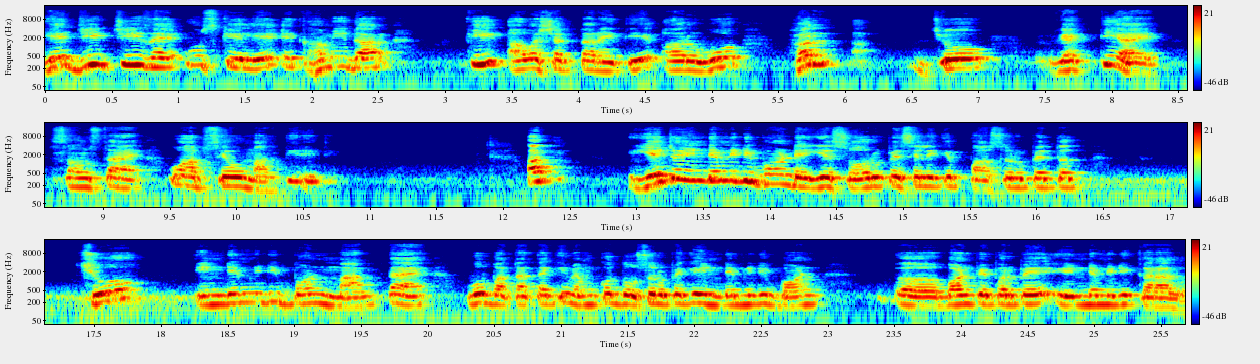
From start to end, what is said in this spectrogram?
ये जी चीज़ है, उसके लिए एक हमीदार की आवश्यकता रहती है, और वो हर जो व्यक्ति है, संस्था है, वो आपसे वो मांगती रहती। अब ये जो इंडेमनिटी बॉन्ड है, ये सौ रुपए से लेके पाँच सौ रुपए तक जो इंडेमनिटी बॉन्ड माँगता है, वो बताता है कि हमको दो सौ रुपए के इंडेमनिटी बॉन्ड बॉन्ड पेपर पे इंडेमनिटी करा लो।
